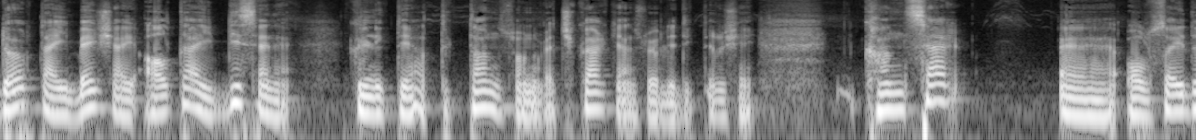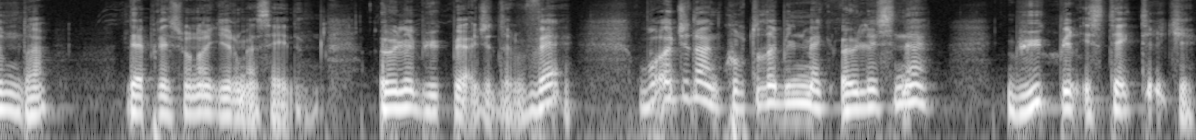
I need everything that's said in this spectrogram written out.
4 ay, 5 ay, 6 ay, 1 sene klinikte yattıktan sonra çıkarken söyledikleri şey kanser e, olsaydım da depresyona girmeseydim. Öyle büyük bir acıdır ve bu acıdan kurtulabilmek öylesine büyük bir istektir ki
